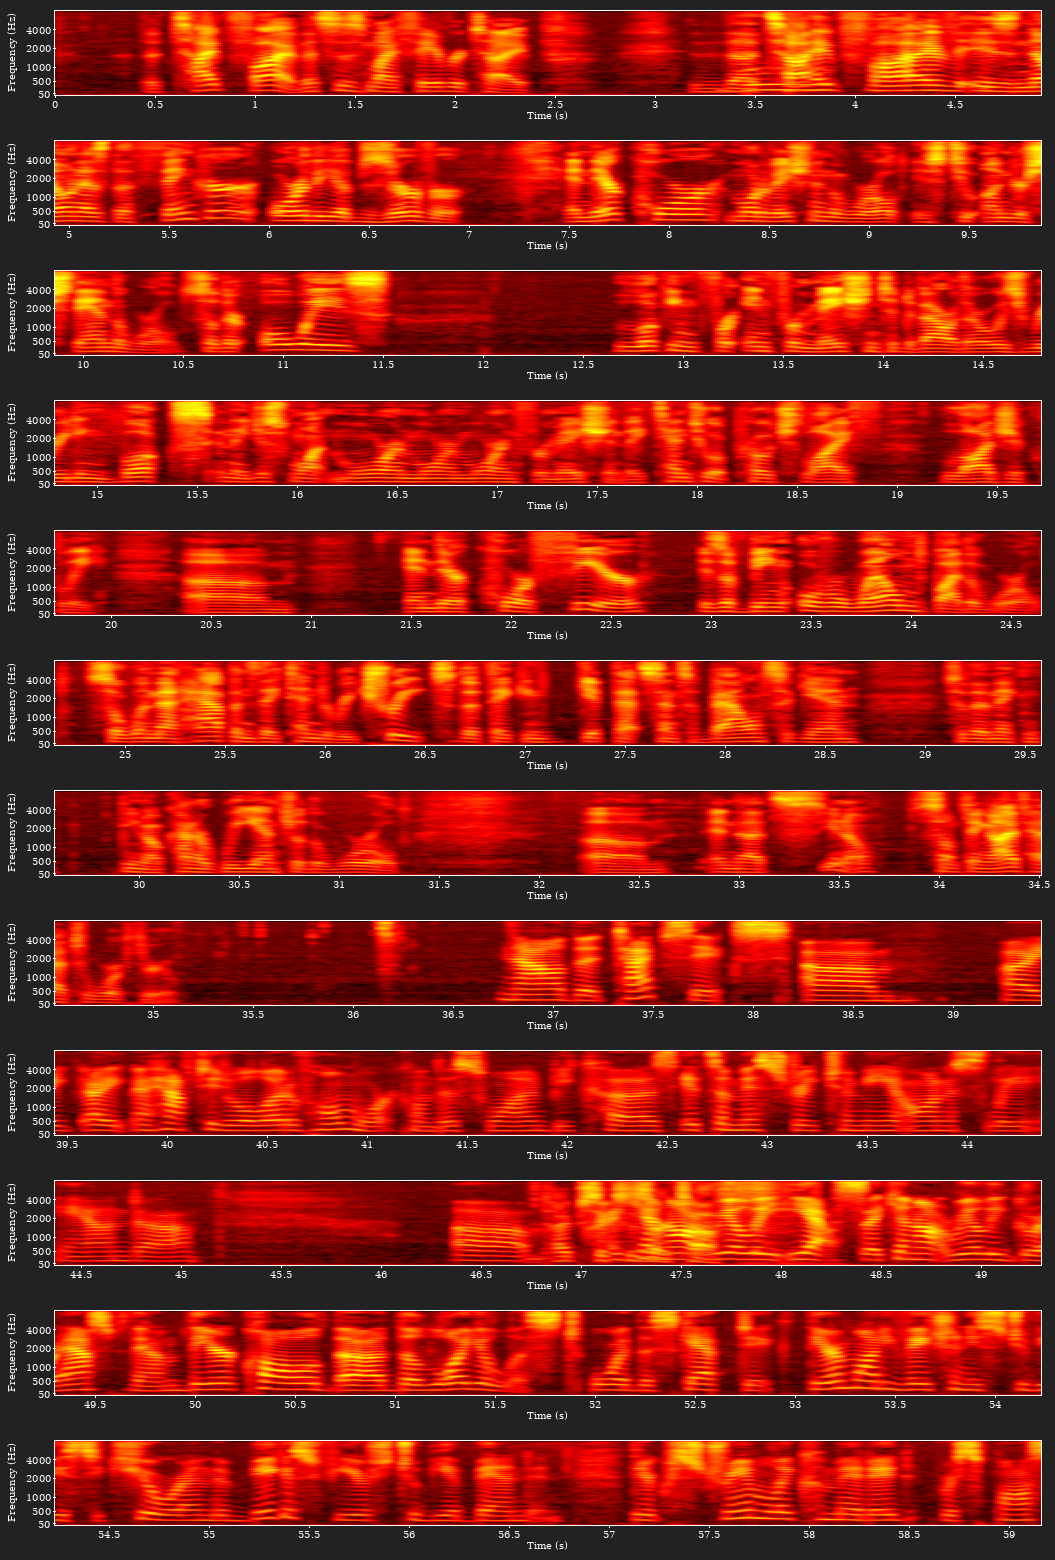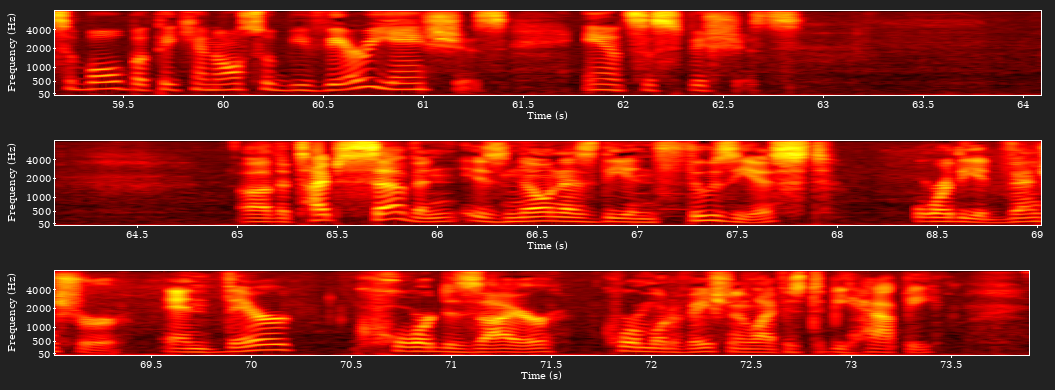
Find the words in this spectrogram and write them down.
The type five. This is my favorite type. The type five is known as the thinker or the observer. And their core motivation in the world is to understand the world. So they're always looking for information to devour. They're always reading books and they just want more and more and more information. They tend to approach life logically. Um, and their core fear is of being overwhelmed by the world. So when that happens, they tend to retreat so that they can get that sense of balance again, so then they can, you know, kind of re enter the world. Um, and that's, you know, something I've had to work through. Now the type six, um, I, I I have to do a lot of homework on this one because it's a mystery to me, honestly, and uh, Type I sixes are cannot tough. really yes, I cannot really grasp them. They're called uh, the loyalist or the skeptic. Their motivation is to be secure, and their biggest fear is to be abandoned. They're extremely committed, responsible, but they can also be very anxious and suspicious. Uh, the type 7 is known as the enthusiast or the adventurer, and their core desire, core motivation in life is to be happy,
